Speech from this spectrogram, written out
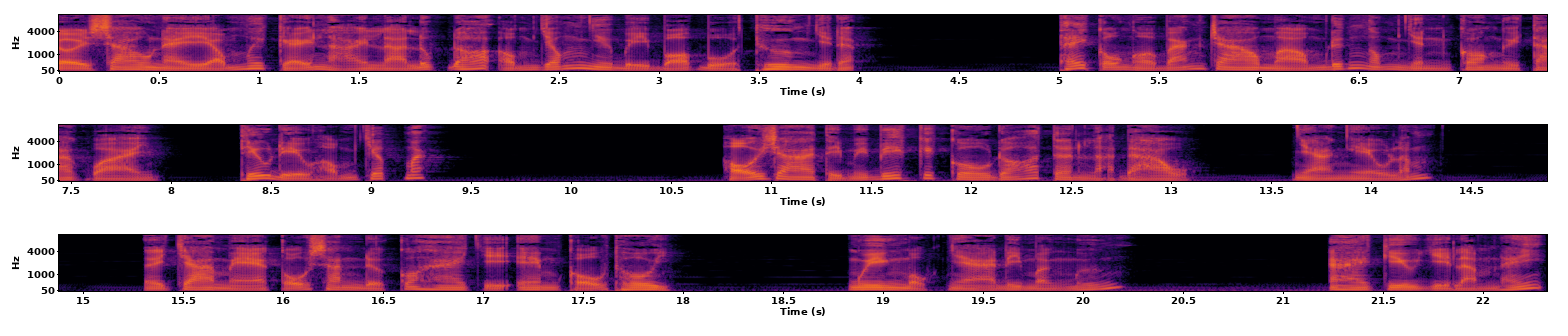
rồi sau này ổng mới kể lại là lúc đó ổng giống như bị bỏ bùa thương vậy đó. Thấy cổ ngồi bán rau mà ổng đứng ổng nhìn con người ta hoài, Thiếu điệu hổng chớp mắt. Hỏi ra thì mới biết cái cô đó tên là Đào, Nhà nghèo lắm. Rồi cha mẹ cổ sanh được có hai chị em cổ thôi, Nguyên một nhà đi mần mướn. Ai kêu gì làm nấy,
